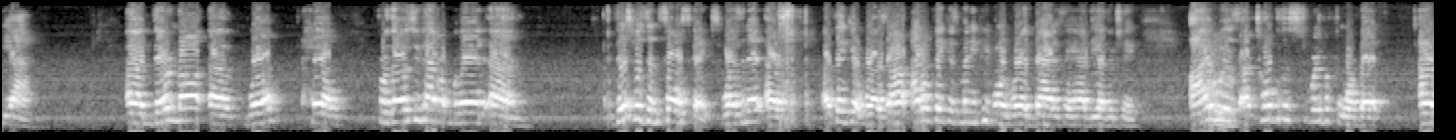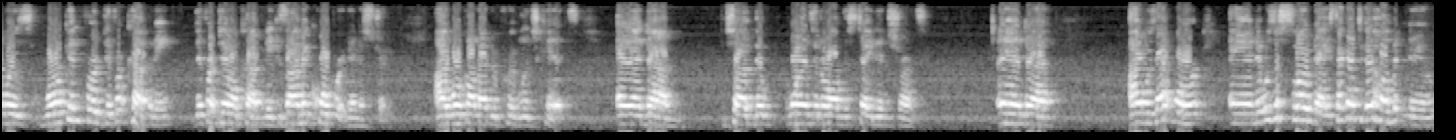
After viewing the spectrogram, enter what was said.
yeah. Um, they're not. Uh, well, hell, for those who haven't read, um, this was in Soulscapes, wasn't it? Uh, I think it was. I, I don't think as many people have read that as they had the other two. I Oh, was. I've told this story before, but I was working for a different company, different dental company, because I'm in corporate dentistry. I work on underprivileged kids, and um, so the ones that are on the state insurance. And uh, I was at work, and it was a slow day, so I got to go home at noon.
